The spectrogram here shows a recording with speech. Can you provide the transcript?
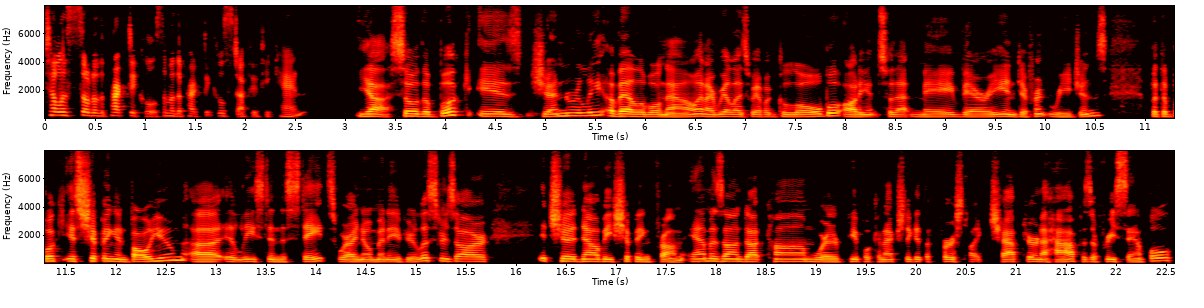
tell us sort of the practical, some of the practical stuff if you can? Yeah, so the book is generally available now, and I realize we have a global audience, so that may vary in different regions. But the book is shipping in volume, uh, at least in the States, where I know many of your listeners are it should now be shipping from amazon.com where people can actually get the first like chapter and a half as a free sample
